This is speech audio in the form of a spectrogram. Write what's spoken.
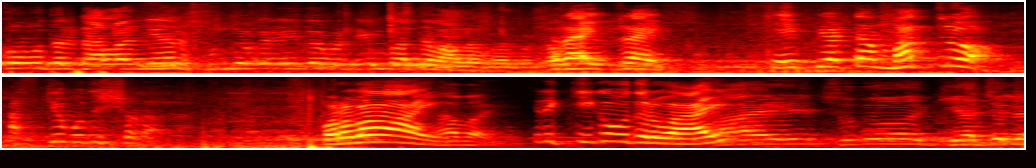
কবুতর ডালা নিয়ে আর সুন্দর করে ই করবেন ডিম বাচ্চা ভালো করবে রাইট রাইট এই পেয়ারটা মাত্র আজকে পঁচিশশো টাকা। বড় ভাই হ্যাঁ এটা কি কবুতর ভাই? ভাই শুধু গিয়া চলে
